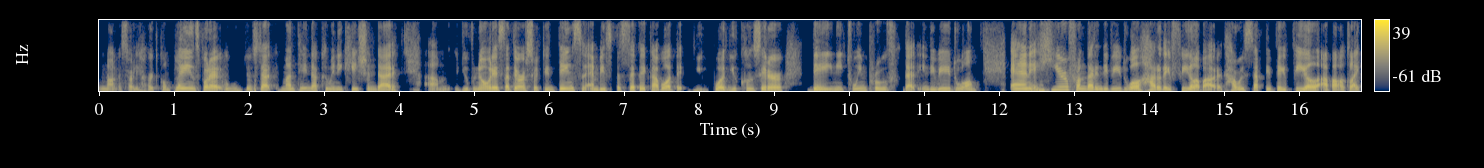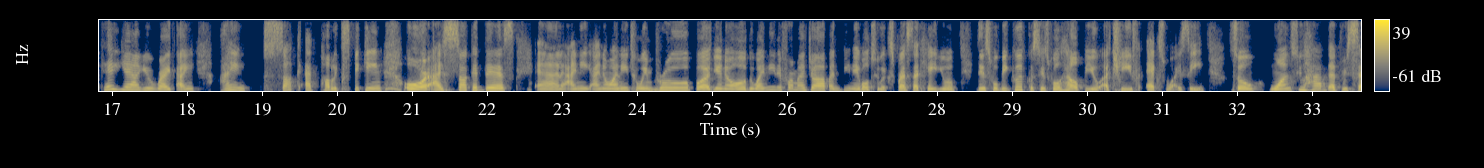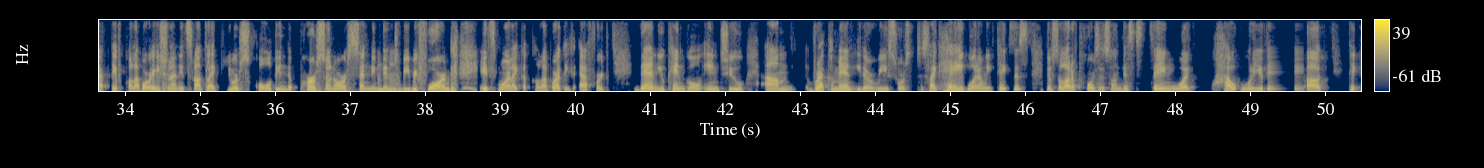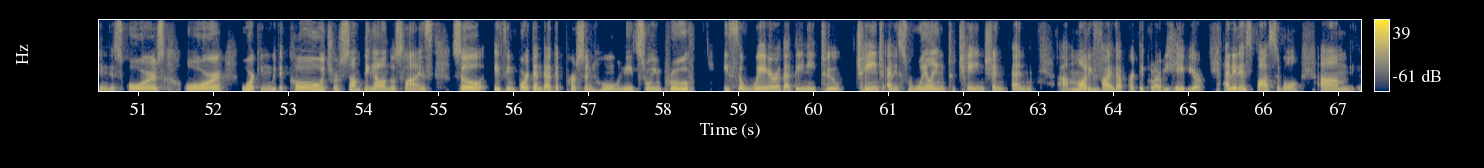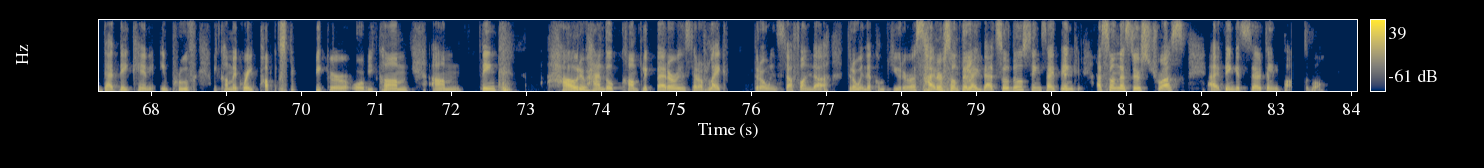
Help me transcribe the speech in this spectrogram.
not necessarily heard complaints, but I would just that maintain that communication that um, you've noticed that there are certain things and be specific about the, what you consider they need to improve that individual and Mhm. hear from that individual how do they feel about it how receptive they feel about like hey yeah you're right i i suck at public speaking or i suck at this and i need i know i need to Mhm. improve but you know do i need it for my job and being able to express that hey you this will be good because this will help you achieve xyz so once you have that receptive collaboration and it's not like you're scolding the person or sending them Mhm. to be reformed it's more like a collaborative effort then you can go into um, recommend either resources like hey why don't we take this there's a lot of courses on this thing what how what do you think about taking this course or working with a coach or something along those lines so it's important that the person who needs to improve is aware that they need to change and is willing to change and, and uh, modify that particular behavior. And it is possible um, that they can improve, become a great public speaker, or become um, think how to handle conflict better instead of like throwing stuff on the throwing the computer aside or something like that. So those things, I think, as long as there's trust, I think it's certainly possible.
